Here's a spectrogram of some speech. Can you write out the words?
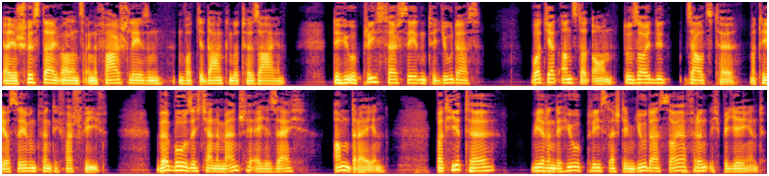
Ja, Geschwister, ich war uns eine Farsch lesen, wat Gedanken dazu sein. De hohe Priester zeiden te Judas, wat jet ons dat aan, du soll du zelfs te, Matthäus 27, Vers 5. We bo sich keine Menschen, er je sich, amdrehen. Wat hier te, wären de hohe Priester dem Judas sehr freundlich bejehend.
